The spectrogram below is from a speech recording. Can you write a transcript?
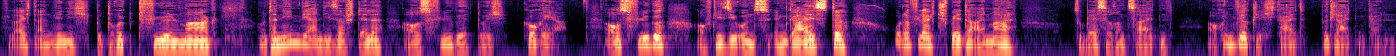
vielleicht ein wenig bedrückt fühlen mag, unternehmen wir an dieser Stelle Ausflüge durch Korea. Ausflüge, auf die Sie uns im Geiste oder vielleicht später einmal zu besseren Zeiten auch in Wirklichkeit begleiten können.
